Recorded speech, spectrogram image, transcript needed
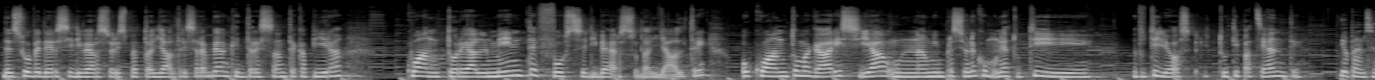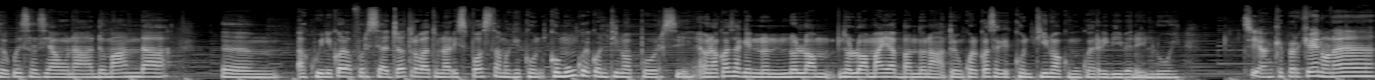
del suo vedersi diverso rispetto agli altri, sarebbe anche interessante capire quanto realmente fosse diverso dagli altri o quanto magari sia un, un'impressione comune a tutti, a tutti, os- tutti i pazienti. Io penso che questa sia una domanda ehm, a cui Nicola forse ha già trovato una risposta, ma che con- comunque continua a porsi. È una cosa che non, non, lo ha, non, lo ha, mai abbandonato, è un qualcosa che continua comunque a rivivere in lui. Sì, anche perché non è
